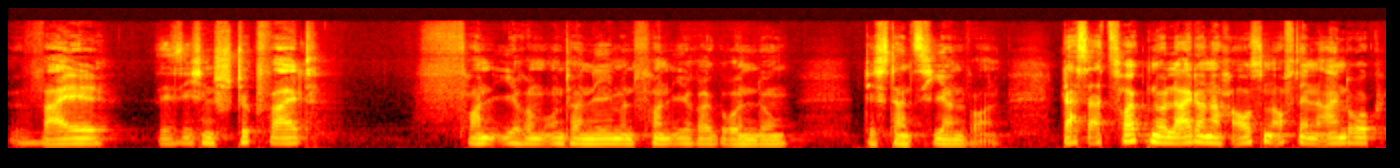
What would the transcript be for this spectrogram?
weil sie sich ein Stück weit von ihrem Unternehmen, von ihrer Gründung distanzieren wollen. Das erzeugt nur leider nach außen oft den Eindruck,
